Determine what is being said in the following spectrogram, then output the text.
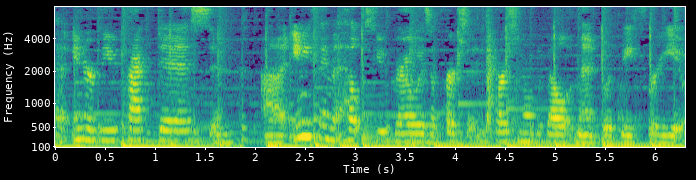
uh, interview practice and anything that helps you grow as a person, personal development would be for you.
